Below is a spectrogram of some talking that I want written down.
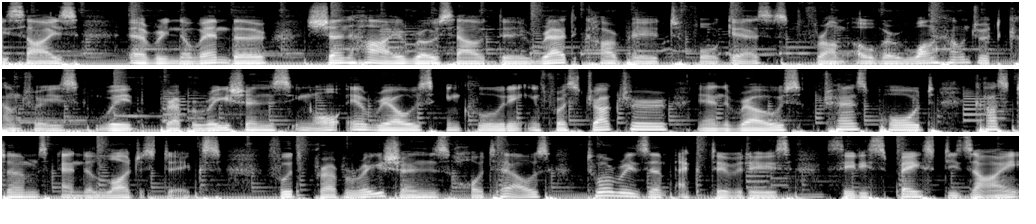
Besides, every November, Shanghai rolls out the red carpet for guests from over 100 countries with preparations in all areas including infrastructure and roads, transport, customs and logistics, food preparations, hotels, tourism activities, city space design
